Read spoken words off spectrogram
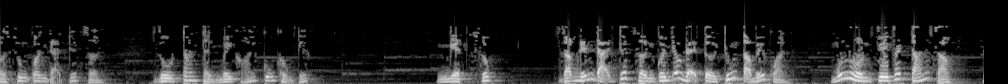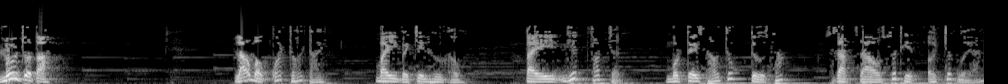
ở xung quanh đại tuyết sơn, dù tan thành mây khói cũng không tiếc. Nghiệt xúc, Dám đến Đại Tuyết Sơn của nhau đệ tử chúng ta bế quan. Muốn hồn phi phách tán sao? Lui cho ta. Lão Bộc quát trói tay Bay về trên hư không. Tay niết pháp trận, Một cây sáo trúc từ sắc, Giạt rào xuất hiện ở trước người hắn.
